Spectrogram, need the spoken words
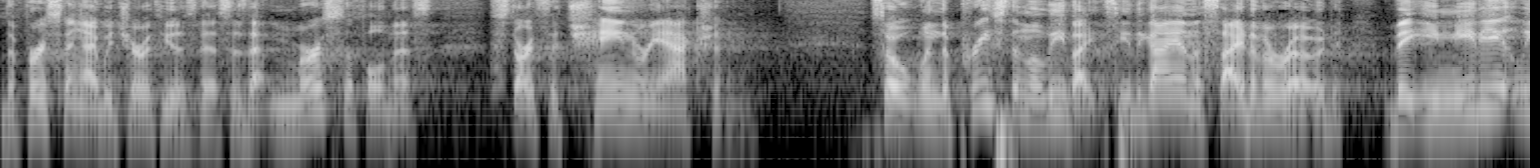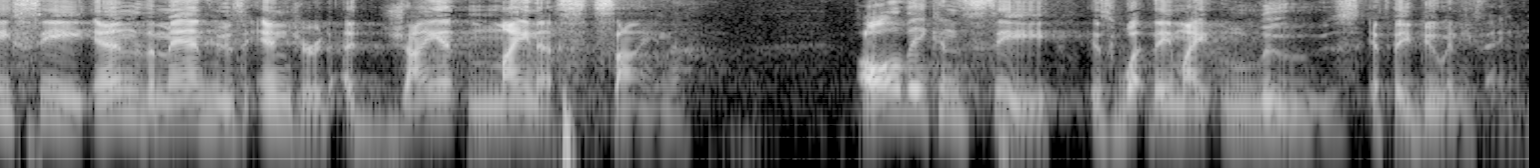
the first thing I would share with you is this is that mercifulness starts a chain reaction. So when the priest and the Levite see the guy on the side of the road, they immediately see in the man who's injured a giant minus sign. All they can see is what they might lose if they do anything.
